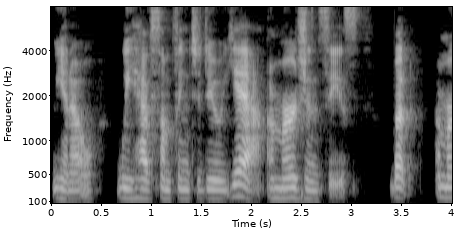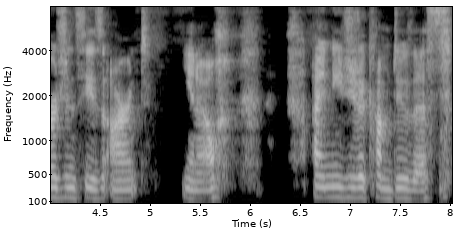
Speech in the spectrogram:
you know, we have something to do? Yeah, emergencies. But emergencies aren't, you know, I need you to come do this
